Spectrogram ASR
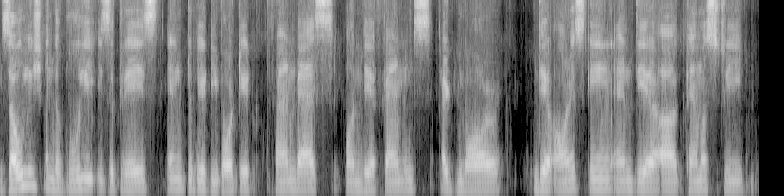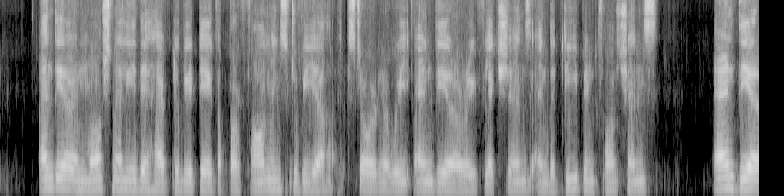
Zhao Lusi and the Wu Lei is a grace and to be a devoted fan base on their fans admire their honest skin and their uh, chemistry and their emotionally they have to be take a performance to be uh, extraordinary and their reflections and the deep emotions and their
